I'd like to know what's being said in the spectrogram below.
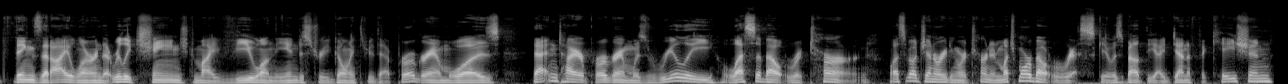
things that I learned that really changed my view on the industry going through that program was that entire program was really less about return, less about generating return, and much more about risk. It was about the identification,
